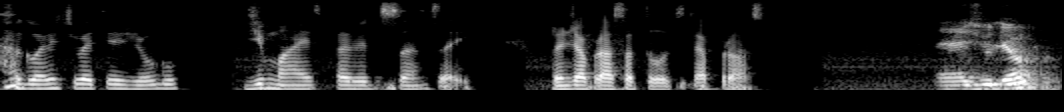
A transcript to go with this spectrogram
agora a gente vai ter jogo demais para ver do Santos aí. Grande abraço a todos, até a próxima. É, Julião?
